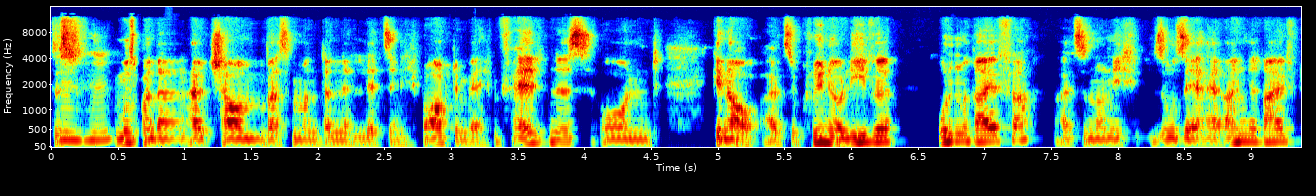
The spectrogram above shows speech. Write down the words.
das mhm. muss man dann halt schauen, was man dann letztendlich braucht, in welchem Verhältnis. Und genau, also grüne Olive, unreifer, also noch nicht so sehr herangereift.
